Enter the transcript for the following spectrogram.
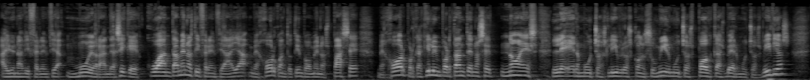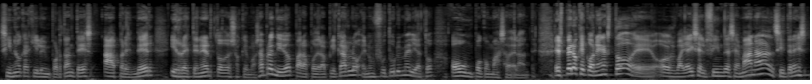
hay una diferencia muy grande. Así que cuanta menos diferencia haya, mejor, cuanto tiempo menos pase, mejor, porque aquí lo importante no, se, no es leer muchos libros, consumir muchos podcasts, ver muchos vídeos, sino que aquí lo importante es aprender y retener todo eso que hemos aprendido para poder aplicarlo en un futuro inmediato o un poco más adelante. Espero que con esto eh, os vayáis el fin de semana. Si tenéis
